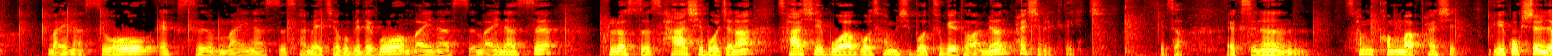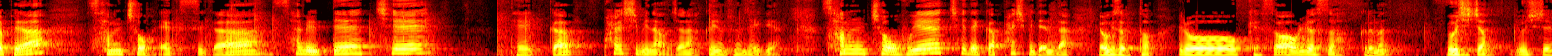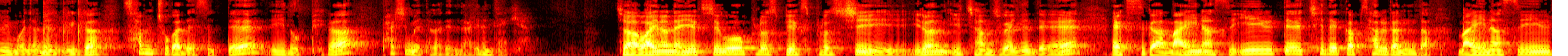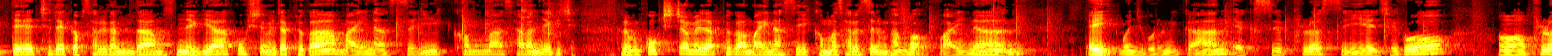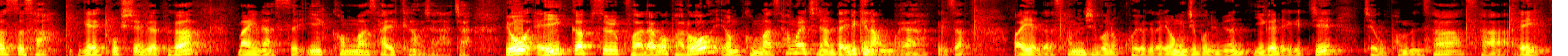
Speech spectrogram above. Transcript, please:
마이너스 5 x 마이너스 3의 제곱이 되고 마이너스 마이너스 플러스 45잖아. 45하고 35 두 개 더하면 80 이렇게 되겠지. 그래서 x는 3,80 이게 꼭 시험 좌표야 3초 x가 3일 때 최대값 80이 나오잖아. 얘기야. 3초 후에 최대값 80이 된다. 여기서부터 이렇게 써 올렸어. 그러면 요 시점, 요 시점이 뭐냐면 여기가 3초가 됐을 때 이 높이가 80m가 된다. 이런 얘기야 자, y는 ax제곱 플러스 bx 플러스 c 이런 이차 함수가 있는데 x가 마이너스 2일 때 최대값 4를 갖는다. 마이너스 2일 때 최대값 4를 갖는다. 무슨 얘기야? 꼭지점의 좌표가 마이너스 2,4란 얘기지. 그러면 꼭지점의 좌표가 마이너스 2,4를 쓰는 방법 y는 a 뭔지 모르니까 x 플러스 2의 제곱 어, 플러스 4 이게 꼭지점의 좌표가 마이너스 2,4 이렇게 나오잖아. 자, 요 a 값을 구하라고 바로 0,3을 지난다 이렇게 나온 거야. 그래서 y에다 3 집어넣고 여기다 0 집어넣으면 2가 되겠지. 제곱하면 4, 4a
